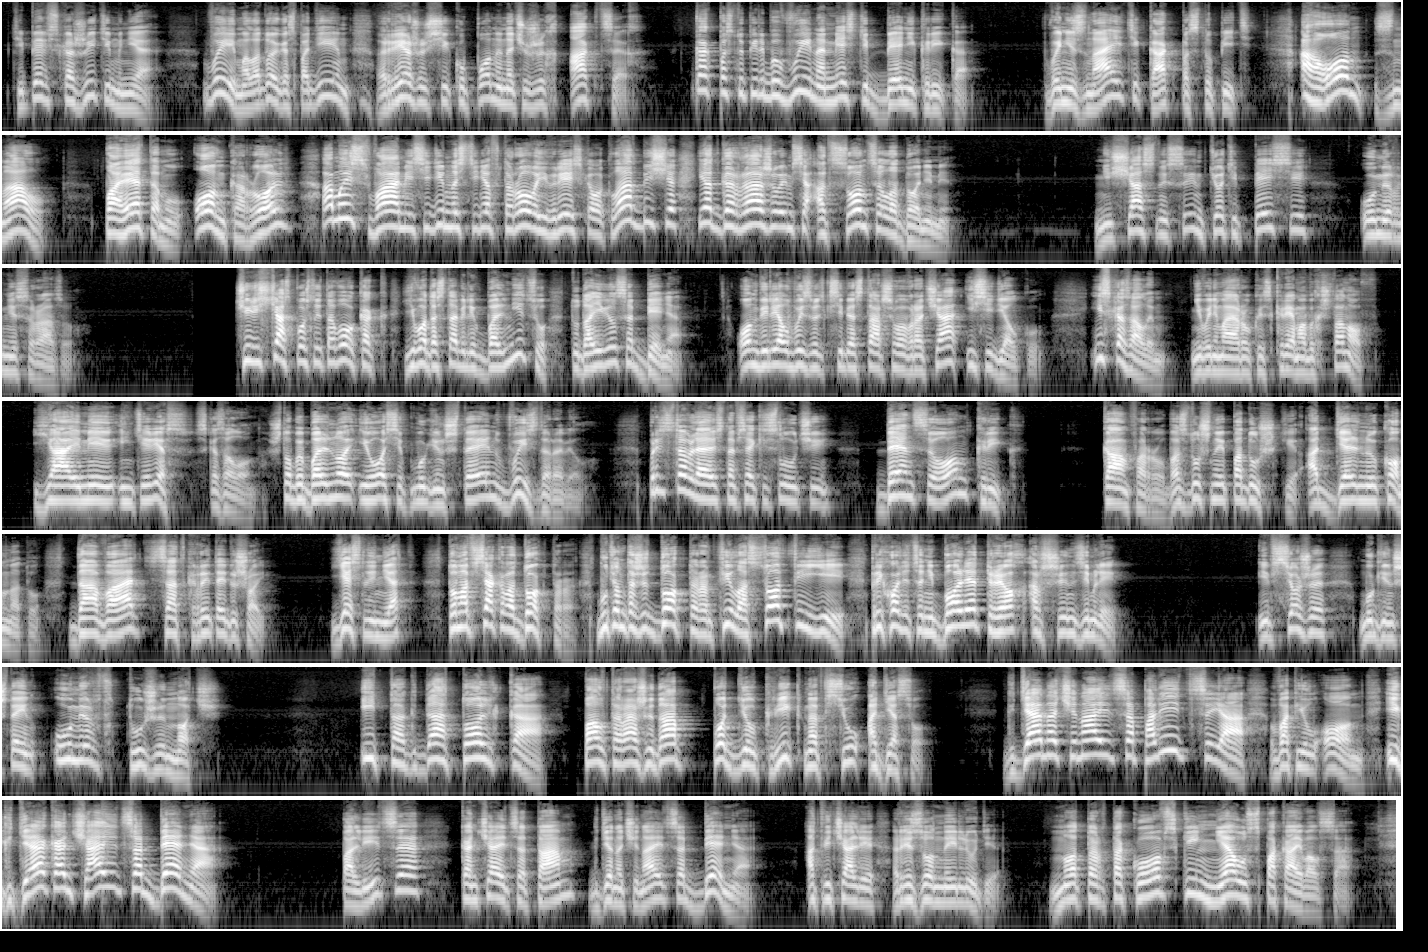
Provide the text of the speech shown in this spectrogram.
Теперь скажите мне, вы, молодой господин, режущий купоны на чужих акциях, как поступили бы вы на месте Бенни Крика? Вы не знаете, как поступить, а он знал. Поэтому он король, а мы с вами сидим на стене второго еврейского кладбища и отгораживаемся от солнца ладонями. Несчастный сын тети Песси умер не сразу. Через час после того, как его доставили в больницу, туда явился Беня. Он велел вызвать к себе старшего врача и сиделку. И сказал им, не вынимая рук из кремовых штанов, «Я имею интерес, — сказал он, — чтобы больной Иосиф Мугенштейн выздоровел. Представляюсь на всякий случай. Бенцион Крик. Камфору, воздушные подушки, отдельную комнату. Давать с открытой душой. Если нет, то на всякого доктора, будь он даже доктором философии, приходится не более трех аршин земли. И все же Мугенштейн умер в ту же ночь. И тогда только полтора жида поднял крик на всю Одессу. «Где начинается полиция?» – вопил он. «И где кончается Беня?» Полиция – кончается там, где начинается Беня, отвечали резонные люди. Но Тартаковский не успокаивался.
